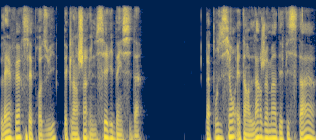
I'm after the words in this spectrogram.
l'inverse s'est produit, déclenchant une série d'incidents. La position étant largement déficitaire,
